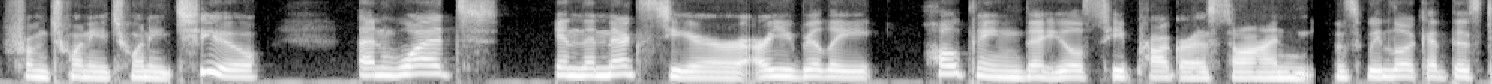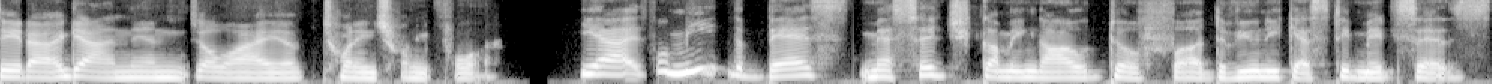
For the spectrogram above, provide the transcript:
from 2022? And what in the next year are you really hoping that you'll see progress on as we look at this data again in July of 2024? Yeah, for me, the best message coming out of uh, the WUENIC estimates is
